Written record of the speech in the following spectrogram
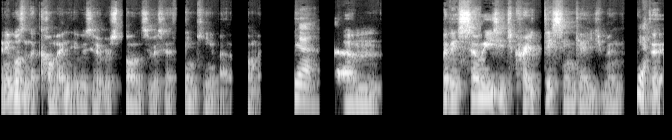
And it wasn't a comment, it was her response, it was her thinking about the comment. Yeah. Um, but it's so easy to create disengagement yeah. that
